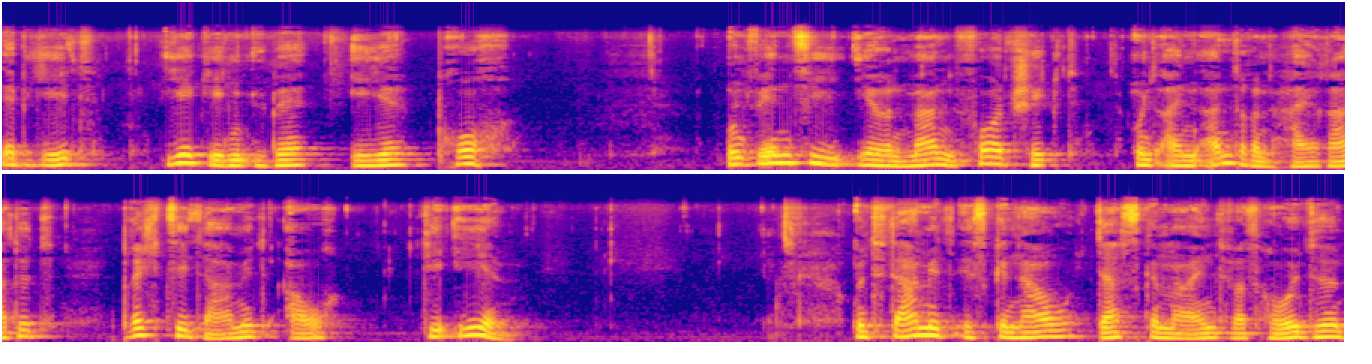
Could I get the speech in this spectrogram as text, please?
der begeht ihr gegenüber Ehebruch. Und wenn sie ihren Mann fortschickt und einen anderen heiratet, bricht sie damit auch die Ehe. Und damit ist genau das gemeint, was heute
